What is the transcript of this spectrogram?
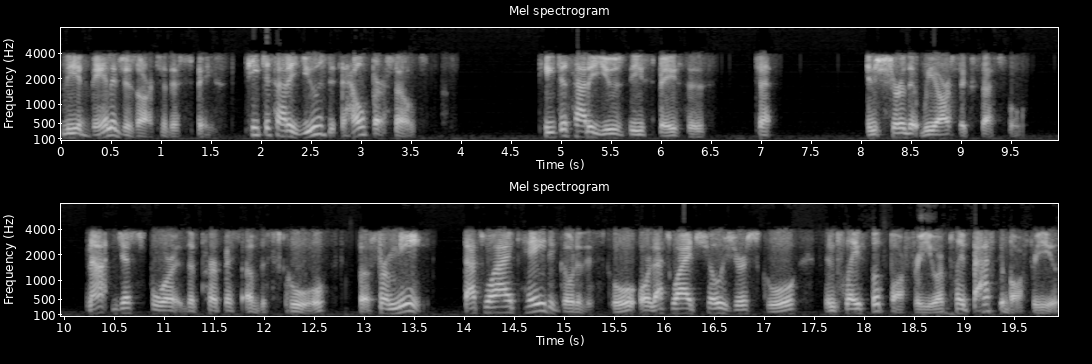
the advantages are to this space. Teach us how to use it to help ourselves. Teach us how to use these spaces to ensure that we are successful, not just for the purpose of the school, but for me. That's why I pay to go to this school, or that's why I chose your school and play football for you or play basketball for you.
